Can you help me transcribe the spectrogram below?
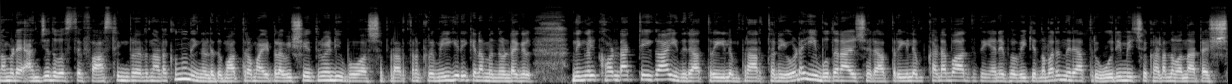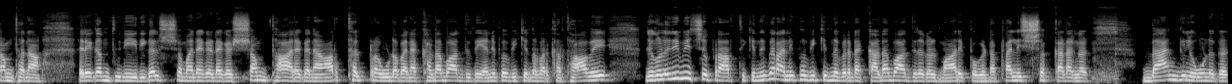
നമ്മുടെ അഞ്ച് ദിവസത്തെ ഫാസ്റ്റിംഗ് പ്രയർ നടക്കുന്നു. നിങ്ങളിത് മാത്രമായിട്ടുള്ള വിഷയത്തിന് വേണ്ടി ഉപവാസ പ്രാർത്ഥന ക്രമീകരിക്കണമെന്നുണ്ടെങ്കിൽ നിങ്ങൾ കോൺടാക്ട് ചെയ്യുക. ഇന്ന് രാത്രിയിലും പ്രാർത്ഥനയോടെ ഈ ബുധനാഴ്ച രാത്രിയിലും കടബാധ്യത അനുഭവിക്കുന്നവർ ഇന്ന് രാത്രി ഒരുമിച്ച് കടന്നു വന്നാട്ടെ. ശംധന രകം തുനീരികൾ ശമനഘടക ശംധാരകന അർത്ഥൽ പ്രൗഢവന കടബാധ്യത അനുഭവിക്കുന്നവർ കഥാവേ ഞങ്ങൾ ഒരുമിച്ച് പ്രാർത്ഥിക്കുന്നു ഇവർ അനുഭവിക്കുന്നവരുടെ കടബാധ്യതകൾ മാറിപ്പോകട്ടെ. പലിശ കടങ്ങൾ ബാങ്ക് ലോണുകൾ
